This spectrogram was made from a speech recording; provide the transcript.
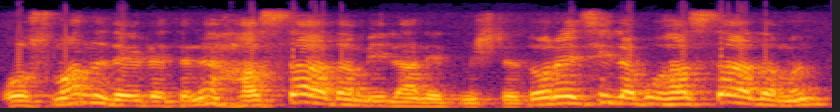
Osmanlı Devleti'ni hasta adam ilan etmişti. Dolayısıyla bu hasta adamın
